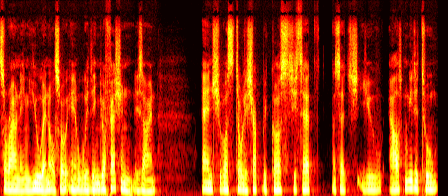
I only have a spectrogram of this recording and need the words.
surrounding you and also in, within your fashion design? And she was totally shocked because she said, I said, You asked me the two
